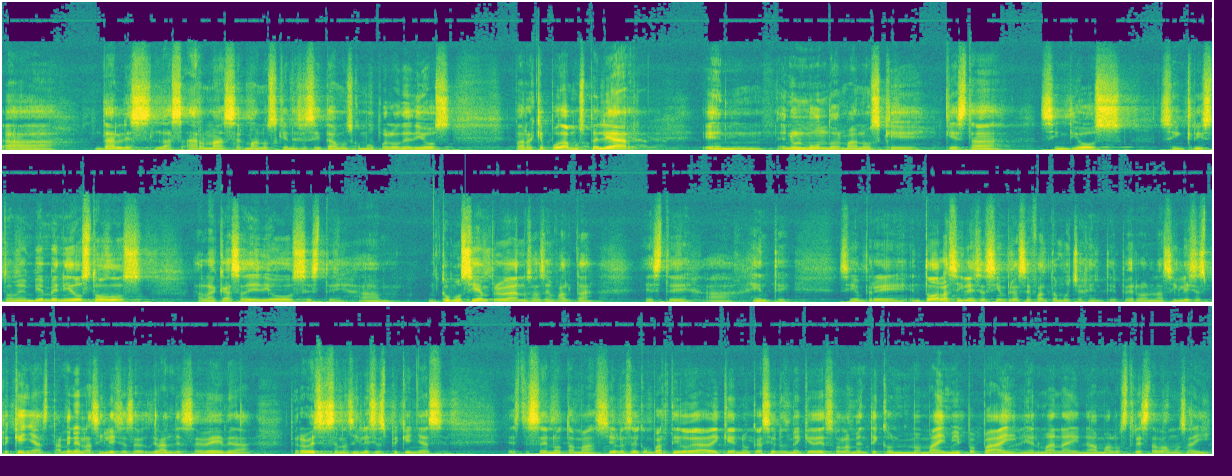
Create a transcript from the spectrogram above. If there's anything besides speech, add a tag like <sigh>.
a darles las armas, hermanos, que necesitamos como pueblo de Dios para que podamos pelear en, un mundo, hermanos, que, que, está sin Dios, sin Cristo. Amén. Bienvenidos todos a la casa de Dios. Este, como siempre, ¿verdad? nos hacen falta este, gente. Siempre, en todas las iglesias siempre hace falta mucha gente, pero en las iglesias pequeñas, también en las iglesias grandes se ve, ¿verdad? Pero a veces en las iglesias pequeñas este, se nota más. Yo les he compartido, ¿verdad? De que en ocasiones me quedé solamente con mi mamá y mi papá y mi hermana y nada más los tres estábamos ahí.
